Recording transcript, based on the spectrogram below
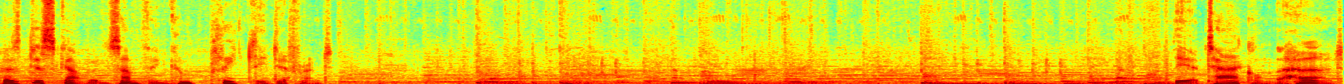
has discovered something completely different. The attack on the herd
